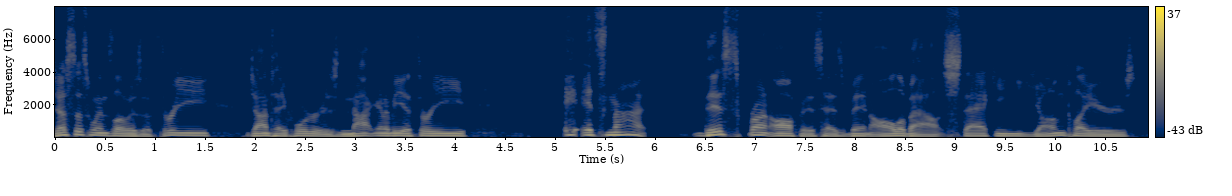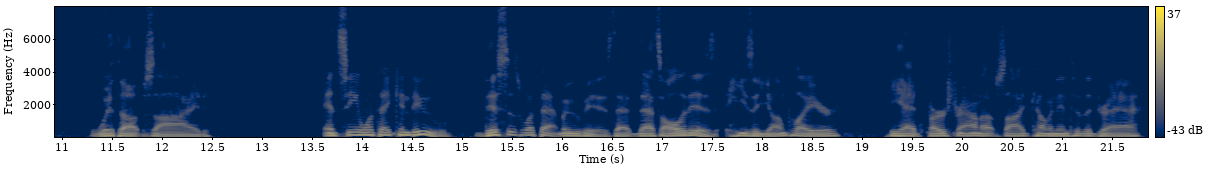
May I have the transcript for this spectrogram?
Justice Winslow is a three. Jontay Porter is not going to be a three. It's not this front office has been all about stacking young players with upside and seeing what they can do. This is what that move is. That that's all it is. He's a young player. He had first round upside coming into the draft.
